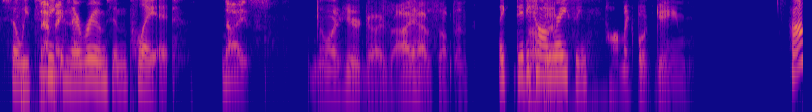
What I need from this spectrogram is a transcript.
So we'd sneak in their sense. rooms and play it, Nice. No, I hear, guys. I have something. Like Diddy Oh, Kong. Racing, Comic book game. huh?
